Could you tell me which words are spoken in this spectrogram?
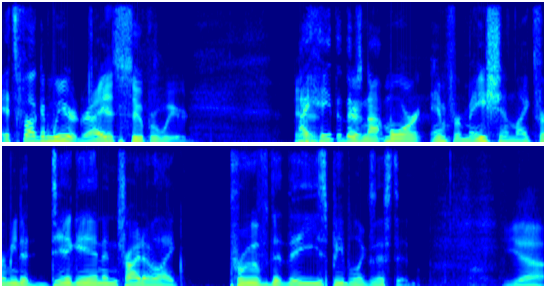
It's fucking weird, right? It's super weird. And I it- hate that there's not more information, like for me to dig in and try to like prove that these people existed. Yeah,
